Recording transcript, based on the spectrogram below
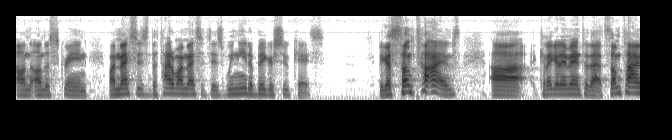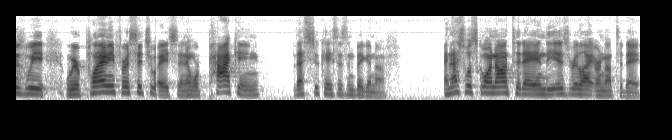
on, on the screen, my message, the title of my message is We Need a Bigger Suitcase. Because sometimes, uh, can I get amen to that? Sometimes we, we're planning for a situation and we're packing, but that suitcase isn't big enough. And that's what's going on today in the Israelite, or not today,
